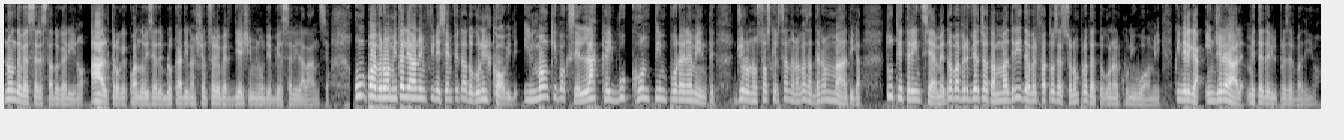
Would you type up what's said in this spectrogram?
non deve essere stato carino. Altro che quando vi siete bloccati in ascensore per 10 minuti e vi è salita l'ansia. Un povero uomo italiano infine si è infettato con il Covid, il monkeypox e l'HIV contemporaneamente. Giuro, non sto scherzando, è una cosa drammatica. Tutti e tre insieme, dopo aver viaggiato a Madrid e aver fatto sesso non protetto con alcuni uomini. Quindi, raga, in generale, mettetevi il preservativo.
